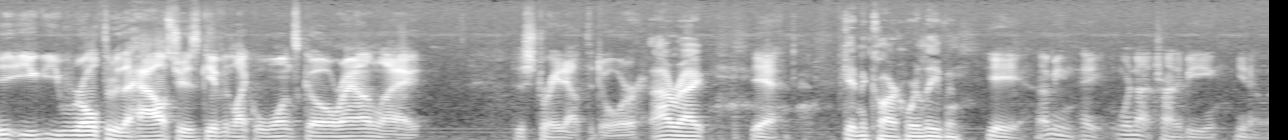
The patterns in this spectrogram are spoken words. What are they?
you, you you roll through the house, you just give it like a once go around, like just straight out the door. all right, Yeah, get in the car. We're leaving. yeah, yeah. I mean, hey, we're not trying to be you know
